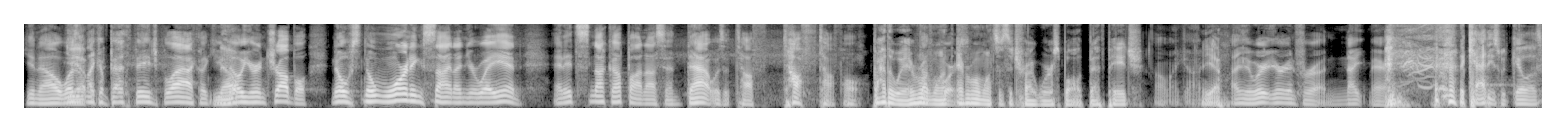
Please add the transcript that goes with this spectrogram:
You know, it wasn't Yep. like a Bethpage Black. Like you No. know you're in trouble. No, no warning sign on your way in, and it snuck up on us, and that was a tough, tough, tough hole. By the way, everyone wants everyone wants us to try worst ball at Beth Page. Oh my god. Yeah. I mean, we're, you're in for a nightmare. the caddies would kill us.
